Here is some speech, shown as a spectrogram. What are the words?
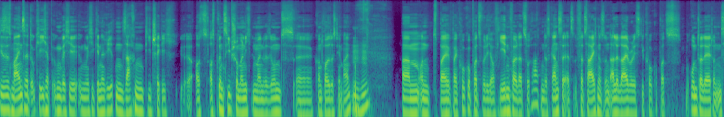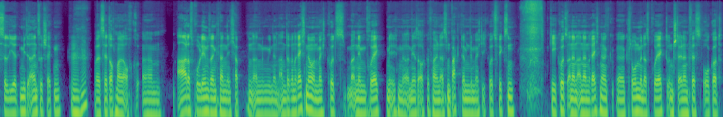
dieses Mindset, okay, ich habe irgendwelche, irgendwelche generierten Sachen, die checke ich äh, aus, aus Prinzip schon mal nicht in mein Versionskontrollsystem äh, ein. Mhm. Ähm, und bei, bei CocoaPods würde ich auf jeden Fall dazu raten, das ganze Verzeichnis und alle Libraries, die CocoaPods runterlädt und installiert, mit einzuchecken, mhm. weil es ja doch mal auch ähm, A, das Problem sein kann, ich habe irgendwie einen anderen Rechner und möchte kurz an dem Projekt, mir, mir ist aufgefallen, da ist ein Bug, den möchte ich kurz fixen, gehe kurz an einen anderen Rechner, äh, klone mir das Projekt und stelle dann fest, oh Gott,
